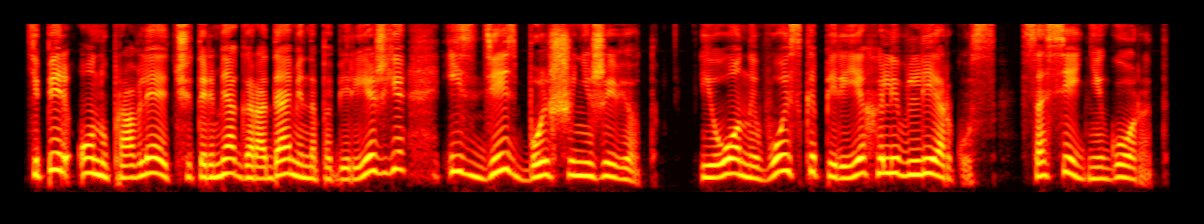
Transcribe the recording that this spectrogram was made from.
Теперь он управляет четырьмя городами на побережье и здесь больше не живет. И он и войско переехали в Лергус, соседний город.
